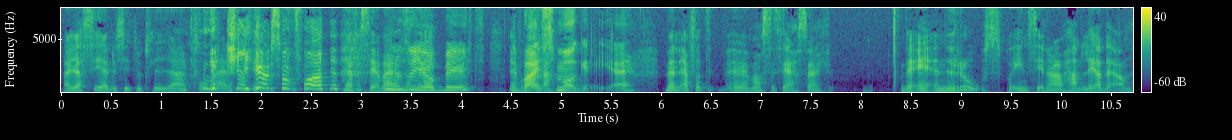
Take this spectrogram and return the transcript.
Ja, jag ser, du sitter och kliar på. Det är det kliar så fan. Jag får se, vad är det Det för är så jobbigt. Det är bara små grejer. Men jag, får, jag måste säga så här, det är en ros på insidan av handleden.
